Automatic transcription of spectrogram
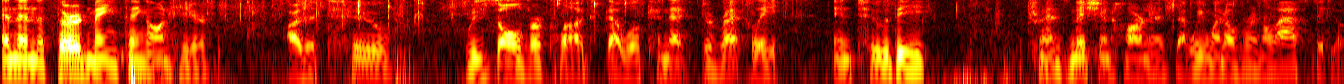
And then the third main thing on here are the two resolver plugs that will connect directly into the transmission harness that we went over in the last video.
